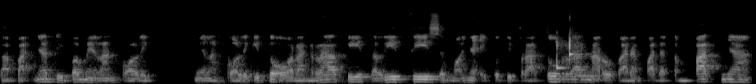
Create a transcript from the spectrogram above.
Bapaknya tipe melankolik. Melankolik itu orang rapi, teliti, semuanya ikuti peraturan, naruh barang pada tempatnya,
